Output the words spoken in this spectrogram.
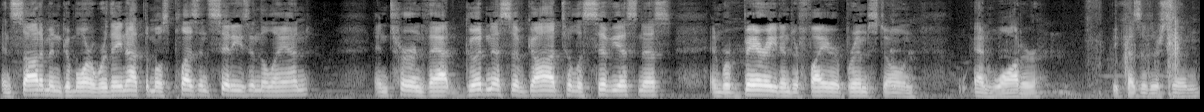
And Sodom and Gomorrah, were they not the most pleasant cities in the land? And turned that goodness of God to lasciviousness and were buried under fire, brimstone, and water because of their sin.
